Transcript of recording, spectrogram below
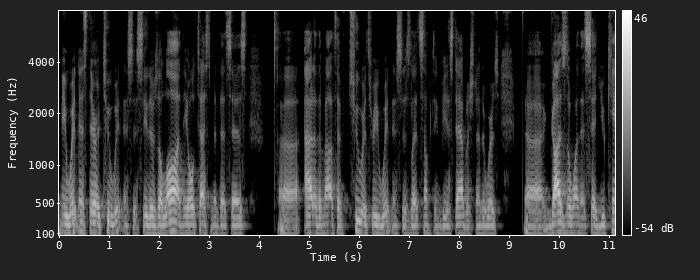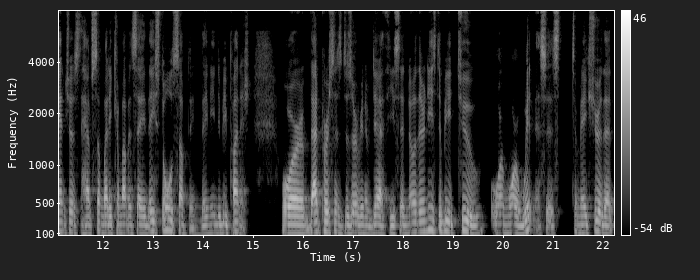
me witness. There are two witnesses. See, there's a law in the Old Testament that says, uh, out of the mouth of two or three witnesses, let something be established. In other words, uh, God's the one that said, you can't just have somebody come up and say, they stole something, they need to be punished, or that person's deserving of death. He said, no, there needs to be two or more witnesses to make sure that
